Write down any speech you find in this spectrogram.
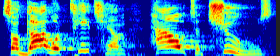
So God will teach him how to choose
